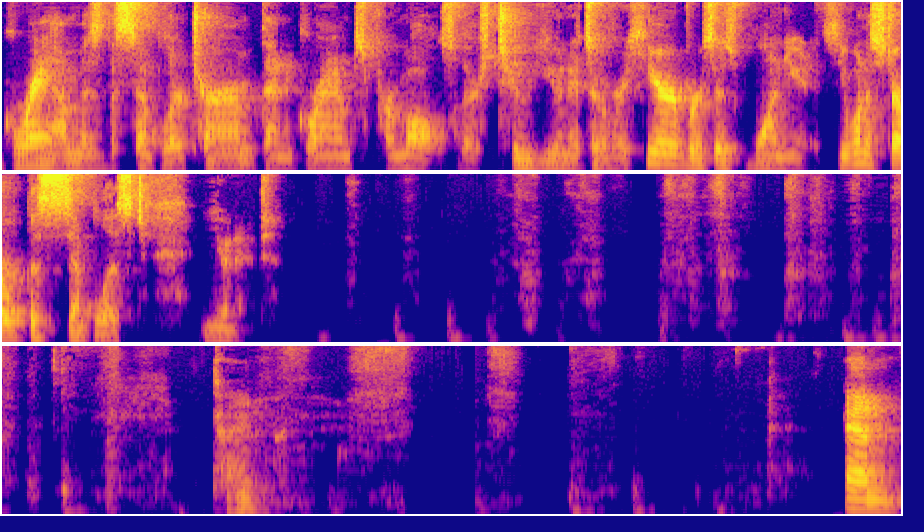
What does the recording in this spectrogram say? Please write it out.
gram is the simpler term than grams per mole. So there's two units over here versus one unit. So you want to start with the simplest unit. Okay. And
